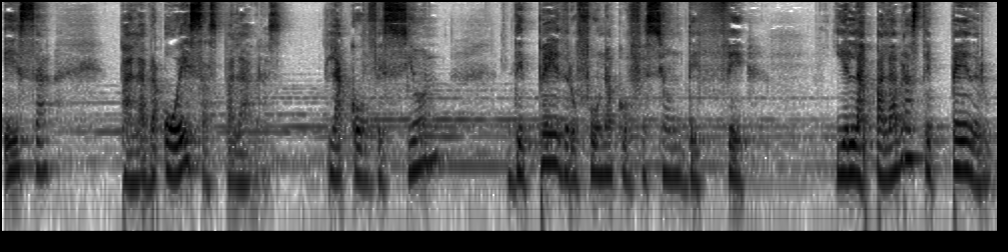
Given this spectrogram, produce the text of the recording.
esa palabra o esas palabras. La confesión de Pedro fue una confesión de fe. Y en las palabras de Pedro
